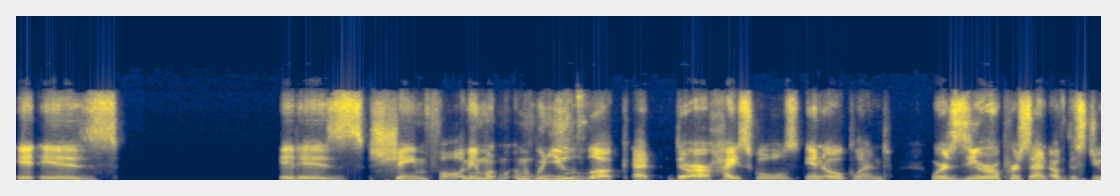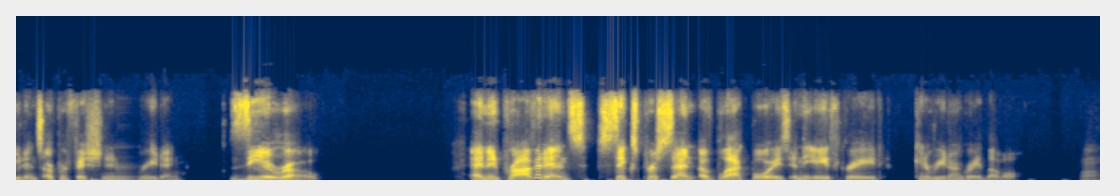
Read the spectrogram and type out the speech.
It is it is shameful. I mean, when, when you look at there are high schools in Oakland where 0% of the students are proficient in reading. Zero. And in Providence, 6% of black boys in the 8th grade can read on grade level. Wow.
